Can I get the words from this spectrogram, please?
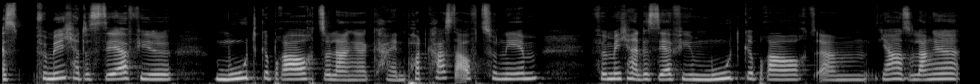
Es, für mich hat es sehr viel Mut gebraucht, so lange keinen Podcast aufzunehmen. Für mich hat es sehr viel Mut gebraucht, ähm, ja, solange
